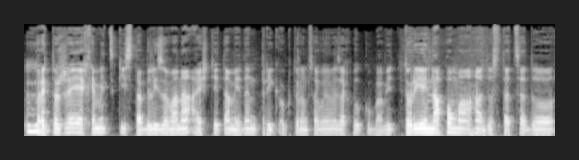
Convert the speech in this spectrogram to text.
mm-hmm. protože je chemicky stabilizovaná a ještě je tam jeden trik, o kterém se budeme za chvilku bavit, který jej napomáhá dostat se do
